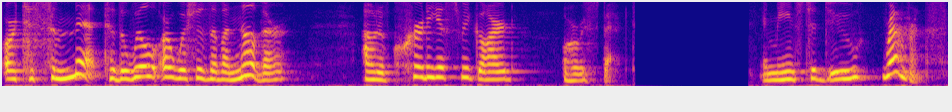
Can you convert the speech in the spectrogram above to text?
or to submit to the will or wishes of another out of courteous regard or respect. It means to do reverence.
